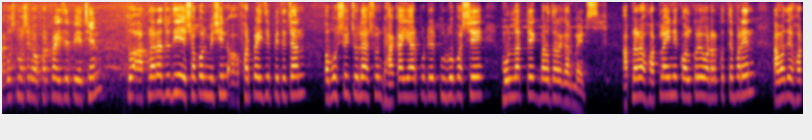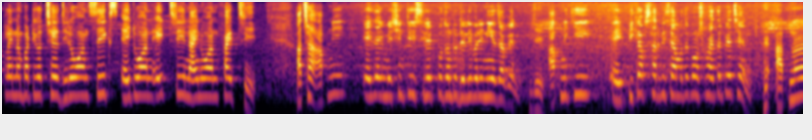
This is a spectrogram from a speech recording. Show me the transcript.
আগস্ট মাসের অফার প্রাইজে পেয়েছেন। তো আপনারা যদি এ সকল মেশিন অফার প্রাইজে পেতে চান, অবশ্যই চলে আসুন ঢাকা এয়ারপোর্টের পূর্ব পাশে মোল্লার টেক বারোতারা গার্মেন্টস। আপনারা হটলাইনে কল করে অর্ডার করতে পারেন। আমাদের হটলাইন নাম্বারটি হচ্ছে zero one six eight one eight three nine one five three. আচ্ছা আপনি এই যে মেশিনটি সিলেট পর্যন্ত ডেলিভারি নিয়ে যাবেন জি। আপনি কি এই পিক আপ সার্ভিসে আমাদের কোনো সহায়তা পেয়েছেন? হ্যাঁ, আপনারা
